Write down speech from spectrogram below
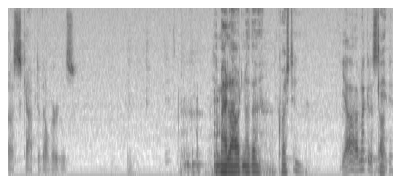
us captive Albertans. Am I allowed another question? Yeah, I'm not gonna stop you.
